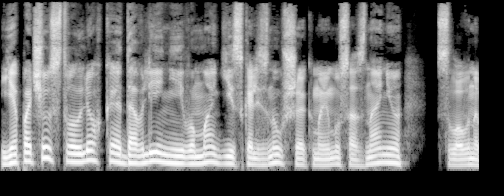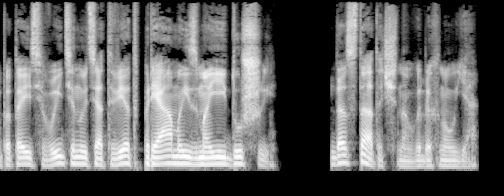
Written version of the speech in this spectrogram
я почувствовал легкое давление его магии, скользнувшее к моему сознанию, словно пытаясь вытянуть ответ прямо из моей души. «Достаточно», — выдохнул я.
